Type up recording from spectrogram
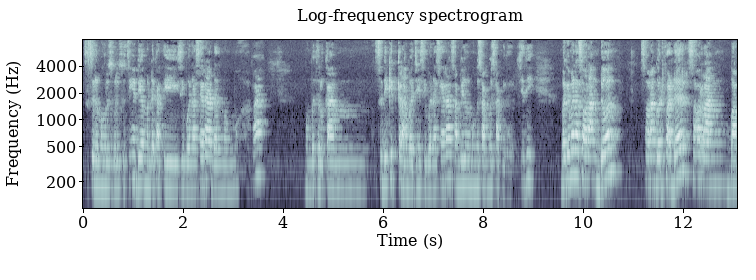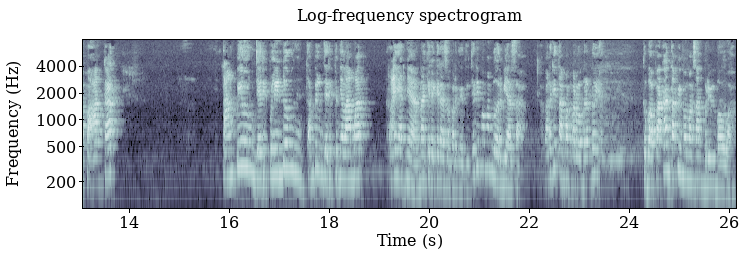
sesudah mengelus-ngelus kucingnya dia mendekati si bonasera dan mem- apa membetulkan sedikit kerah bajunya si bonasera sambil mengusap-ngusap gitu. Jadi bagaimana seorang don seorang godfather seorang bapak angkat tampil menjadi pelindung tampil menjadi penyelamat rakyatnya? Nah kira-kira seperti itu. Jadi memang luar biasa. Apalagi tampak Marlon Brando ya kebapakan tapi memang sangat berwibawa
